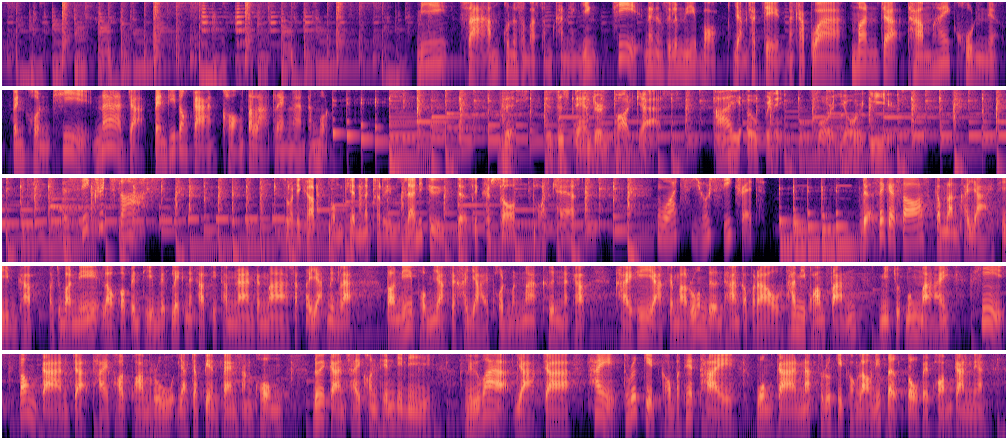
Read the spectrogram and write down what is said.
มี 3 คุณสมบัติสำคัญอย่างยิ่ง ที่ในหนังสือเล่มนี้บอกอย่างชัดเจนนะครับว่ามันจะทำให้คุณเนี่ย เป็นคนที่น่าจะเป็นที่ต้องการของตลาดแรงงานทั้งหมด This is the Standard Podcast. Eye opening for your ears. The secret sauce. สวัสดีครับ ผมเคนนักครินทร์และนี่คือ The Secret Sauce Podcast What's your secret? The Secret Sauce กำลังขยายทีมครับ ปัจจุบันนี้เราก็เป็นทีมเล็ก ๆ นะครับ ที่ทำงานกันมาสักระยะหนึ่งแล้ว ตอนนี้ผมอยากจะขยายผลมันมากขึ้นนะครับ ใครที่อยากจะมาร่วมเดินทางกับเรา ถ้ามีความฝันมีจุดมุ่งหมาย ที่ต้องการจะถ่ายทอดความรู้ อยากจะเปลี่ยนแปลงสังคม ด้วยการใช้คอนเทนต์ดีๆ หรือว่าอยากจะให้ธุรกิจของประเทศไทย วงการนักธุรกิจของเรานี่เติบโตไปพร้อมกันเนี่ย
